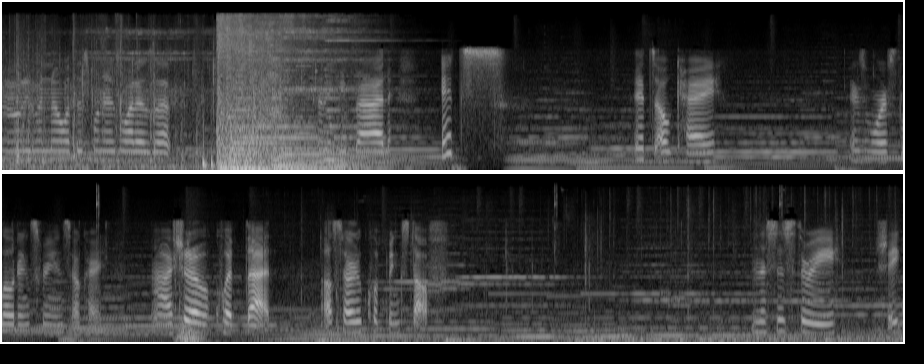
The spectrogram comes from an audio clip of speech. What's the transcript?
I don't even know what this one is, what is it? It's gonna be bad. It's... It's okay. There's worse loading screens. Okay. Uh, I should have equipped that. I'll start equipping stuff. And this is three. Shake.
